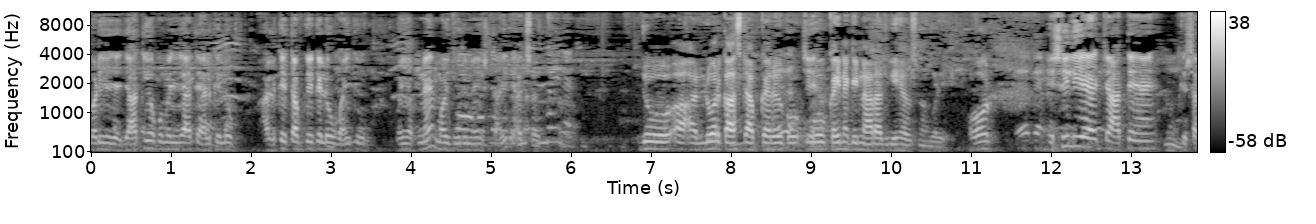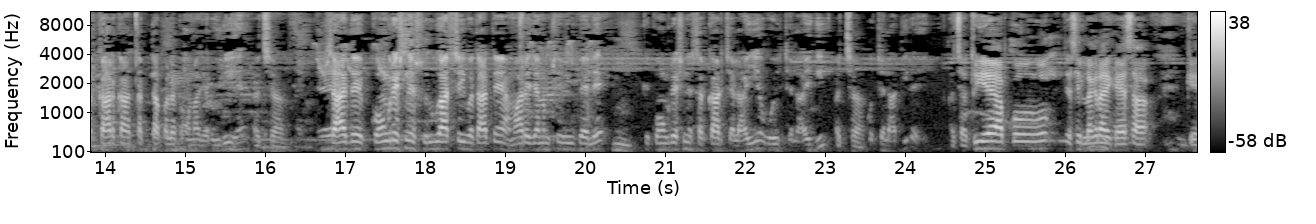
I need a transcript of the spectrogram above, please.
बड़ी जातियों को मिल जाते हैं हल्के लोग। हल्के तबके के लोग वहीं के वहीं अपने मजदूरी में स्थायी अच्छा जो लोअर कास्ट आप कह रहे हो वो। कहीं ना कहीं नाराज़गी है उसमें बड़ी। और इसीलिए चाहते हैं कि सरकार का तख्ता पलट होना ज़रूरी है। अच्छा। शायद कांग्रेस ने शुरुआत से ही बताते हैं हमारे जन्म से भी पहले हम्म, कि कांग्रेस ने सरकार चलाई है वही चलाएगी अच्छा। कुछ चलाती रहेगी। अच्छा तो ये आपको जैसे लग रहा है कि ऐसा कि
